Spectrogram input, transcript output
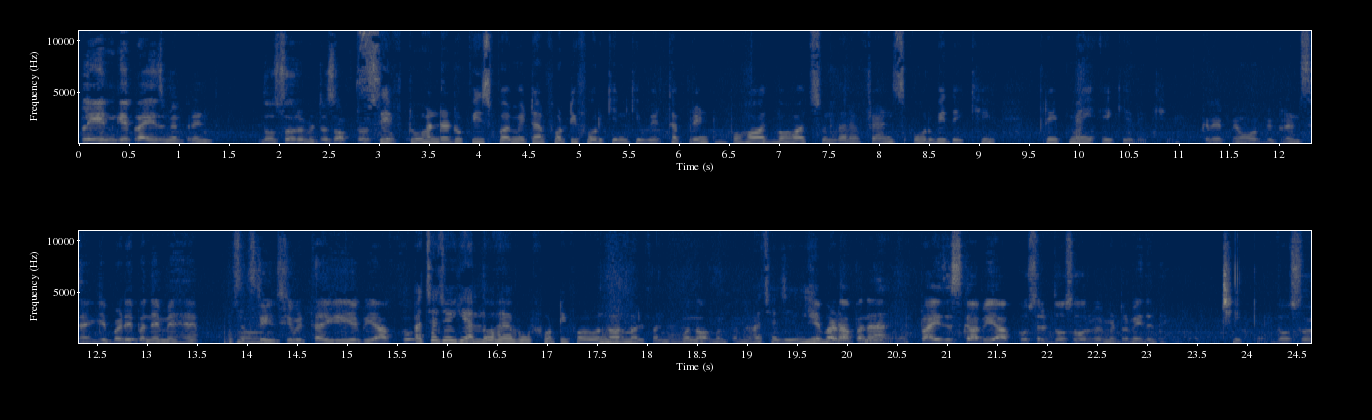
प्लेन के प्राइस में प्रिंट दो सौ मीटर सॉफ्ट सिर्फ़ two hundred rupees per metre forty four की इनकी विड्थ है। प्रिंट बहुत बहुत सुंदर है फ्रेंड्स और भी देखिए क्रेप में एक ये देखिए। क्रेप में और भी प्रिंट्स हैं। ये बड़े पने में है। सिक्सटी इंच की विड्थ आएगी। ये भी आपको अच्छा जो येलो है वो फोर्टी फोर नॉर्मल पन्ना वो नॉर्मल पना है। अच्छा जी ये, ये बड़ा बड़ा पना है। है। प्राइस इसका भी आपको सिर्फ़ दो सौ रुपये मीटर में ही दे देंगे। ठीक है। दो सौ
